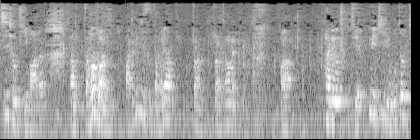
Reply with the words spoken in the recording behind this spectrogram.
希求提拔的上面？怎么转？把这个意思怎么样转转上来？好了，他就写欲济无舟楫，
